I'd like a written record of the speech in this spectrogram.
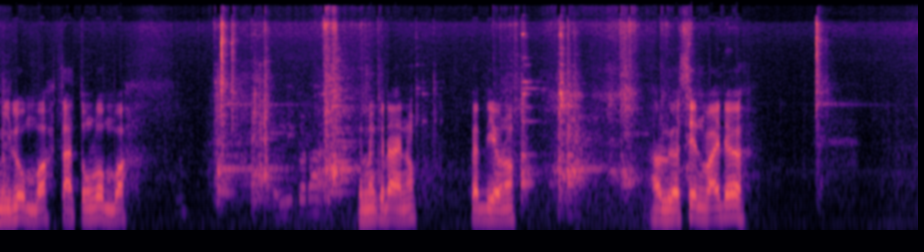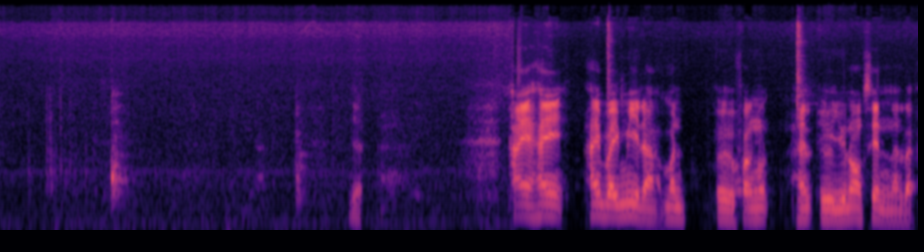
มีร่มบ่ตัดตรงร่มบ่ตรงนี้ก็ได้ตรงนั้นก็ได้เนาะแป๊บเดียวเนาะเอาเหลือเส้นไว้เด้ออย่า ให้ให้ให้ใบมีดอะ มันเออฝั่งนู้นให้เอออยู่นอกเส้นนั่นแหละ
